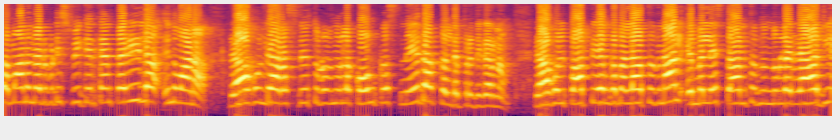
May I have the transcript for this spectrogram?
സമാന നടപടി സ്വീകരിക്കാൻ കഴിയില്ല എന്നുമാണ് രാഹുലിന്റെ അറസ്റ്റിനെ തുടർന്നുള്ള കോൺഗ്രസ് നേതാക്കളുടെ പ്രതികരണം. രാഹുൽ പാർട്ടി അംഗമല്ലാത്തതിനാൽ എം എൽ എ സ്ഥാനത്ത് നിന്നുള്ള രാജി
